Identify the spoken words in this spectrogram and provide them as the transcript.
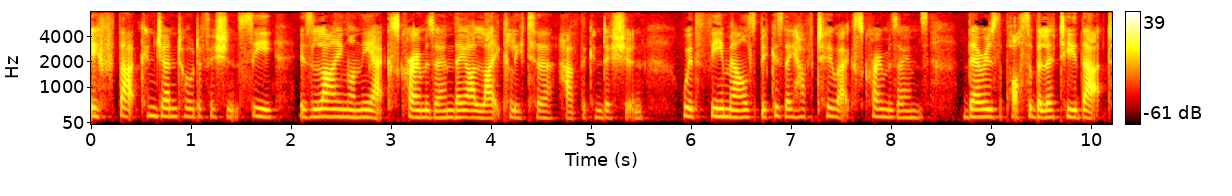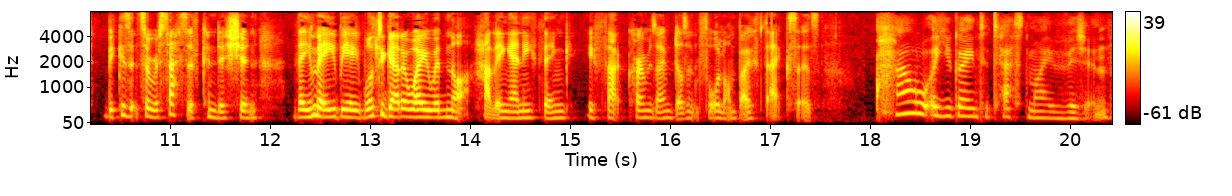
If that congenital deficiency is lying on the X chromosome, they are likely to have the condition. With females, because they have two X chromosomes, there is the possibility that because it's a recessive condition, they may be able to get away with not having anything if that chromosome doesn't fall on both X's. How are you going to test my vision?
